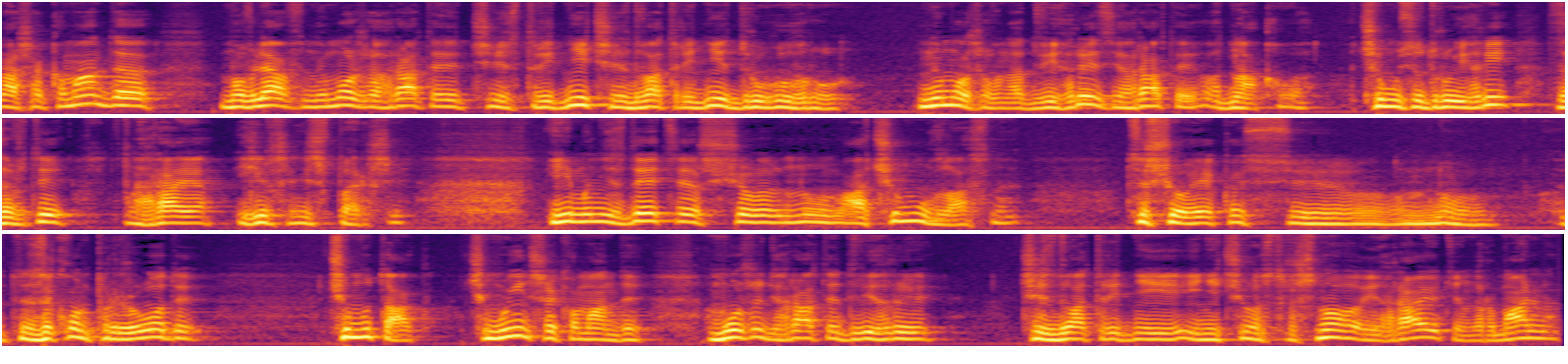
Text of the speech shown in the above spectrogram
наша команда, мовляв, не може грати через три дні, через два-три дні другу гру. Не може вона дві гри зіграти однаково. Чомусь у другій грі завжди грає гірше, ніж в першій. І мені здається, що ну а чому власне? Це що, якось е, ну, це закон природи? Чому так? Чому інші команди можуть грати дві гри через 2-3 дні і нічого страшного, і грають, і нормально.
